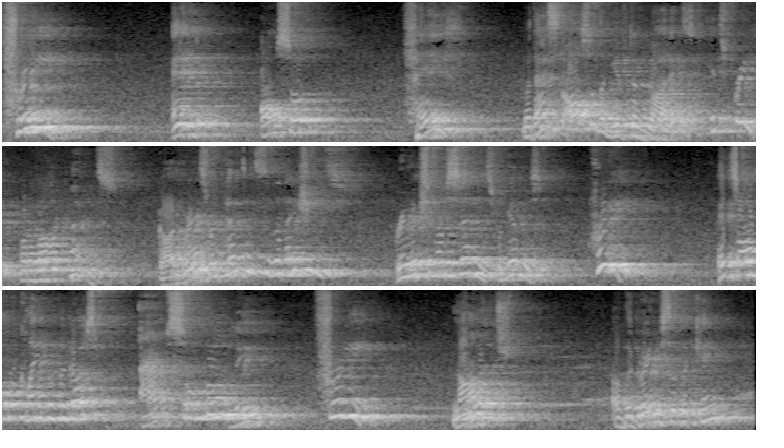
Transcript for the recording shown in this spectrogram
Free. And also faith. But that's also the gift of God. It's, it's free. What about repentance? God grants repentance to the nations, remission of sins, forgiveness. Free. It's all proclaimed in the gospel absolutely free. Knowledge of the greatness of the King,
